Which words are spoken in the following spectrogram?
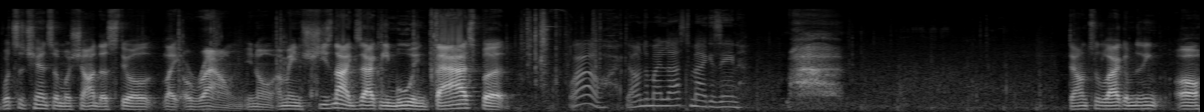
What's the chance of Mashonda still, like, around? You know, I mean, she's not exactly moving fast, but... Wow, down to my last magazine. Down to lack of... Uh,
